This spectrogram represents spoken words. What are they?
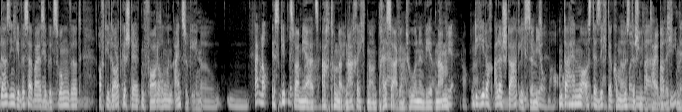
da sie in gewisser Weise gezwungen wird, auf die dort gestellten Forderungen einzugehen. Es gibt zwar mehr als 800 Nachrichten- und Presseagenturen in Vietnam, die jedoch alle staatlich sind und daher nur aus der Sicht der kommunistischen Partei berichten.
